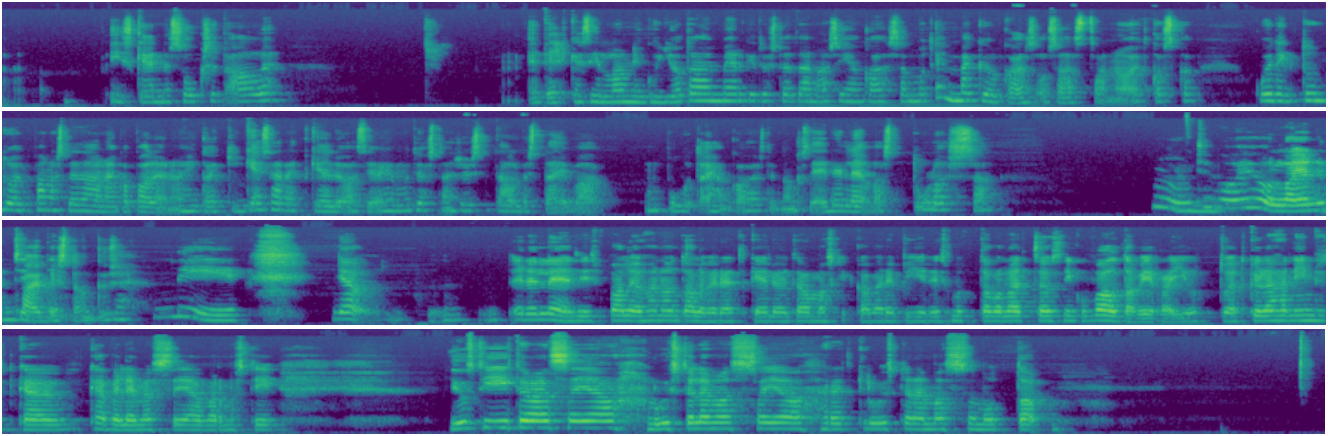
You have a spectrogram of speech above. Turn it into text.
iskeä ne sukset alle. Et ehkä sillä on niin kuin jotain merkitystä tämän asian kanssa, mutta en mä kyllä kanssa osaa sanoa, että koska kuitenkin tuntuu, että panostetaan aika paljon noihin kaikkiin kesäretkeilyasioihin, mutta jostain syystä talvesta ei vaan puhuta ihan kauheasti, että onko se edelleen vasta tulossa Hmm, se voi olla. Ja nyt sitten, on kyse. niin. Ja edelleen siis paljonhan on talviretkeilijöitä omassakin kaveripiirissä, mutta tavallaan että se olisi niin kuin valtavirran juttu. Että kyllähän ihmiset käy kävelemässä ja varmasti just hiihtämässä ja luistelemassa ja retkiluistelemassa, mutta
